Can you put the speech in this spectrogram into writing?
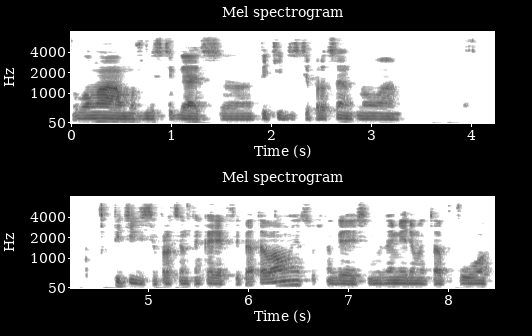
Волна может достигать 50 процентного 50% коррекции пятой волны. Собственно говоря, если мы замерим это по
